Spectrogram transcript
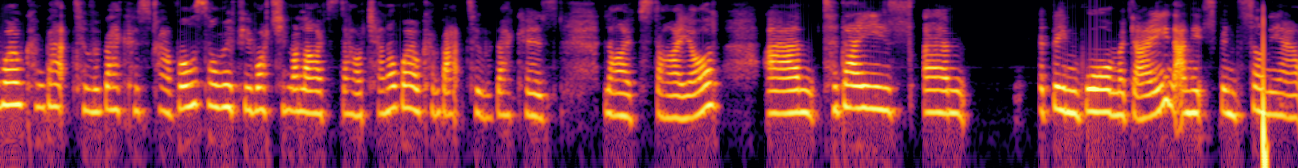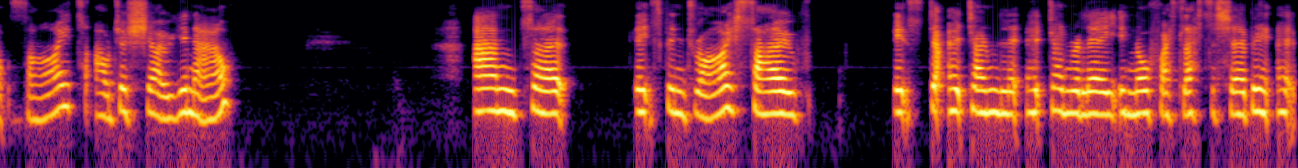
welcome back to Rebecca's Travels, or if you're watching my lifestyle channel, welcome back to Rebecca's Lifestyle. Um, today's um, been warm again and it's been sunny outside. I'll just show you now. And uh, it's been dry, so it's uh, generally, uh, generally in northwest Leicestershire being, uh,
